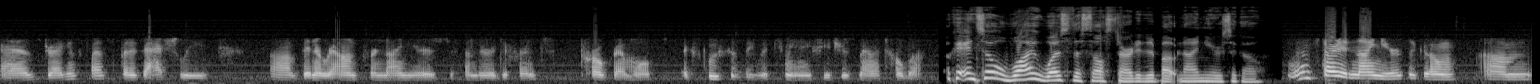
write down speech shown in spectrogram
as Dragon's Quest, but it's actually uh, been around for nine years, just under a different program, well, exclusively with Community Futures Manitoba. Okay, and so why was this all started about nine years ago? Well, it started nine years ago um,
